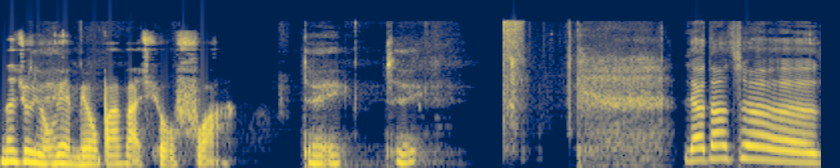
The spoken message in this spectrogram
那就永远没有办法修复啊。对对，聊到这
